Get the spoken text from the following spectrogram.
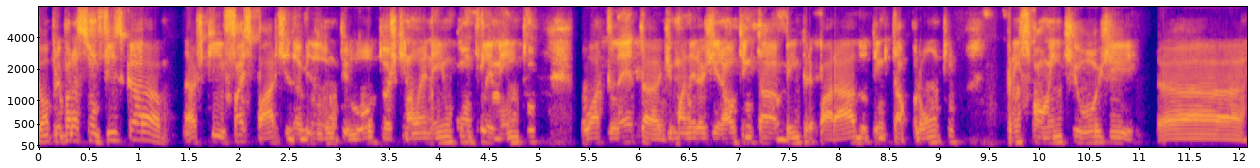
Então a preparação física acho que faz parte da vida de um piloto, acho que não é nenhum complemento. O atleta, de maneira geral, tem que estar bem preparado, tem que estar pronto, principalmente hoje uh,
